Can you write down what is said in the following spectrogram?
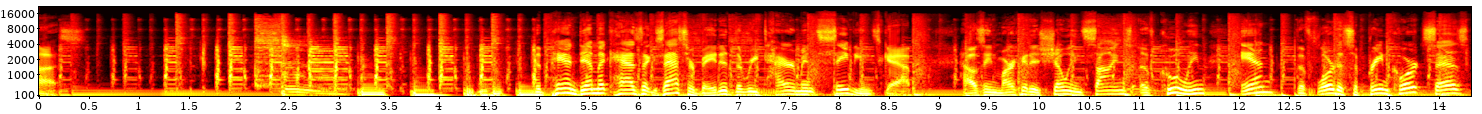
us. The pandemic has exacerbated the retirement savings gap. Housing market is showing signs of cooling, and the Florida Supreme Court says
